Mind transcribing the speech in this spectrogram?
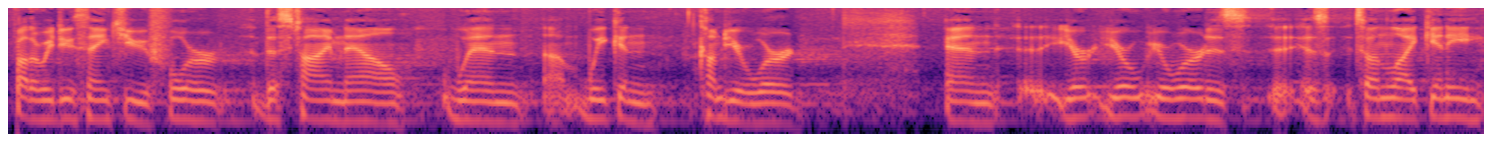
Father, we do thank you for this time now when um, we can come to your word. And your, your, your word is, is it's unlike any,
